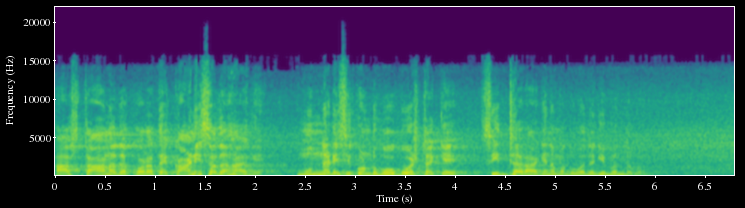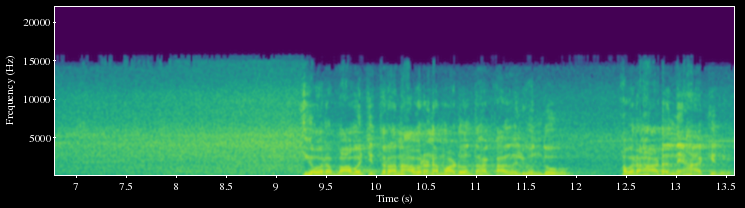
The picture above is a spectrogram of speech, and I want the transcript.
ಆ ಸ್ಥಾನದ ಕೊರತೆ ಕಾಣಿಸದ ಹಾಗೆ ಮುನ್ನಡೆಸಿಕೊಂಡು ಹೋಗುವಷ್ಟಕ್ಕೆ ಸಿದ್ಧರಾಗಿ ನಮಗೆ ಒದಗಿ ಬಂದವರು. ಈಗ ಅವರ ಭಾವಚಿತ್ರ ಅನಾವರಣ ಮಾಡುವಂತಹ ಕಾಲದಲ್ಲಿ ಒಂದು ಅವರ ಹಾಡನ್ನೇ ಹಾಕಿದರು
